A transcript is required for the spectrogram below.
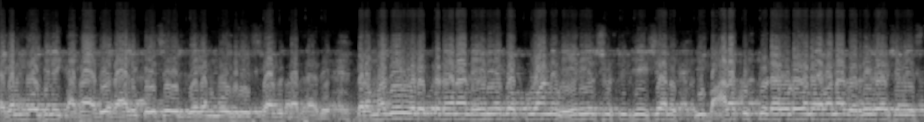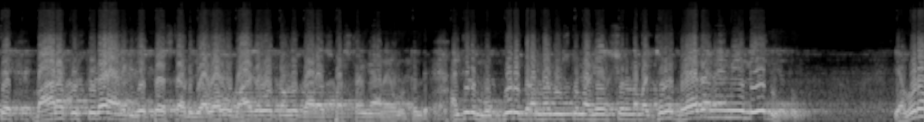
జగన్మోహిని కథ అది రాలి కేశవ జగన్మోహిని స్వామి కథ అది. బ్రహ్మదేవుడు ఎక్కడైనా నేనే గొప్పవాడిని నేనే సృష్టి చేశాను. ఈ బాలకృష్ణుడు ఎవడో ఏమైనా వెర్రివేషం వేస్తే బాలకృష్ణుడే ఆయనకి చెప్పేస్తాడు. జవాబు భాగవతంలో చాలా స్పష్టంగానే ఉంటుంది. అంటే ముగ్గురు బ్రహ్మ విష్ణు మహేశ్వరుల మధ్యలో భేదమేమీ లేదు ఎవరో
